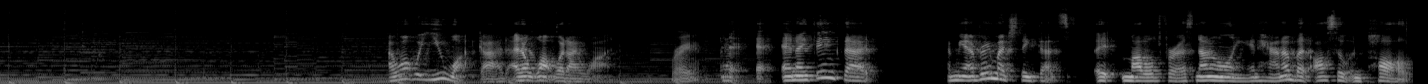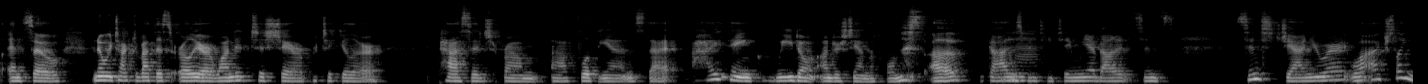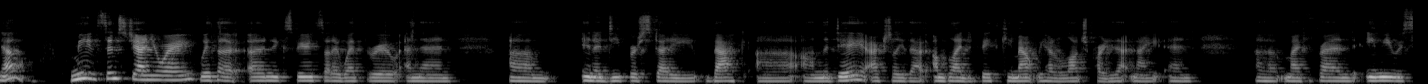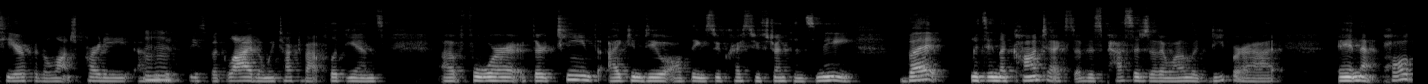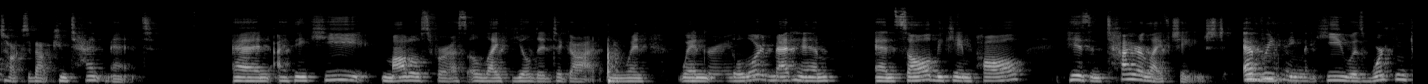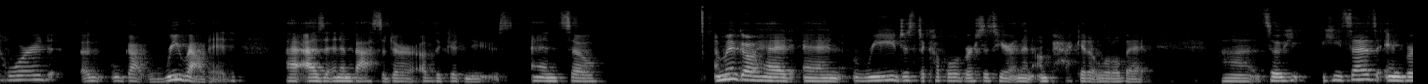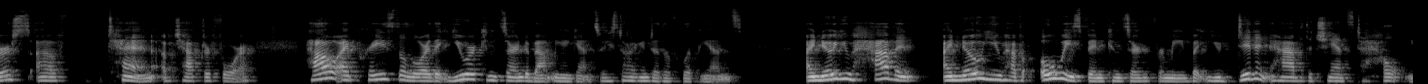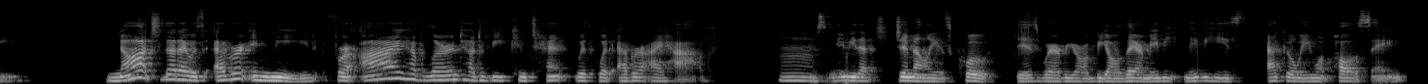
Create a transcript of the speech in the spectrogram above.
I want what you want, God. I don't want what I want. Right. And I think that, I mean, I very much think that's it modeled for us not only in Hannah but also in Paul. And so I know we talked about this earlier. I wanted to share a particular passage from uh, Philippians that I think we don't understand the fullness of. God mm-hmm. has been mm-hmm. teaching me about it since since January. Well, actually, no. I mean, since January with a, an experience that I went through, and then um, in a deeper study back uh, on the day actually that Unblinded Faith came out. We had a launch party that night, and uh, my friend Amy was here for the launch party. Um, mm-hmm. We did Facebook Live and we talked about Philippians uh, 4 13th. I can do all things through Christ who strengthens me. But it's in the context of this passage that I want to look deeper at, and that Paul talks about contentment. And I think he models for us a life yielded to God. Mean, when when Agreed. the Lord met him and Saul became Paul, his entire life changed. Mm-hmm. Everything that he was working toward uh, got rerouted as an ambassador of the good news. And so I'm going to go ahead and read just a couple of verses here and then unpack it a little bit. Uh, so he, he says in verse of 10 of chapter 4, How I praise the Lord that you are concerned about me again. So he's talking to the Philippians. I know you haven't I know you have always been concerned for me, but you didn't have the chance to help me. Not that I was ever in need, for I have learned how to be content with whatever I have. Mm. So maybe that's Jim Elliot's quote is wherever you all be all there. Maybe, maybe he's echoing what Paul is saying.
